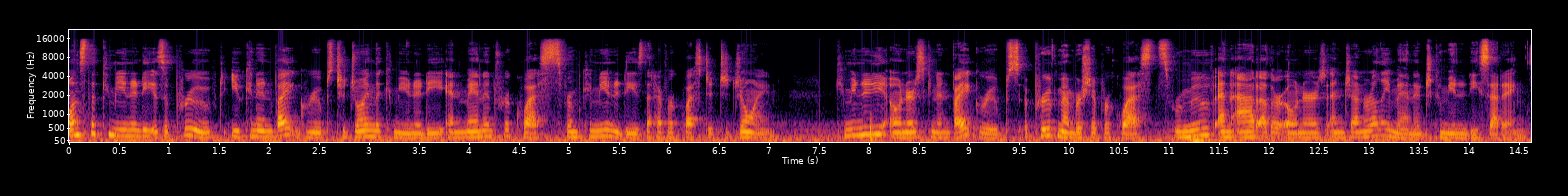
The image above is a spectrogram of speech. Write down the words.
Once the community is approved, you can invite groups to join the community and manage requests from communities that have requested to join. Community owners can invite groups, approve membership requests, remove and add other owners, and generally manage community settings.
